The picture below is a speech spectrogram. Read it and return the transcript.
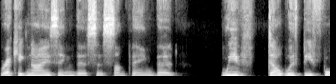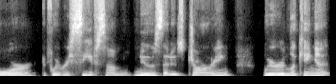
recognizing this as something that we've dealt with before. If we receive some news that is jarring, we're looking at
